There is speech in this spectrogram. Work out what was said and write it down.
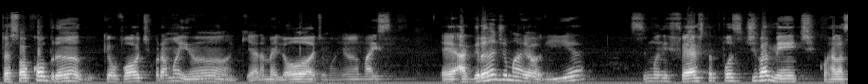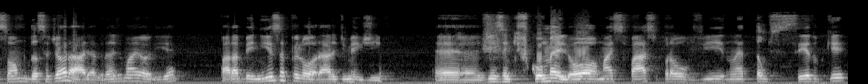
pessoal cobrando que eu volte para amanhã, que era melhor de manhã, mas é, a grande maioria se manifesta positivamente com relação à mudança de horário. A grande maioria parabeniza pelo horário de meio-dia. É, dizem que ficou melhor, mais fácil para ouvir, não é tão cedo, porque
